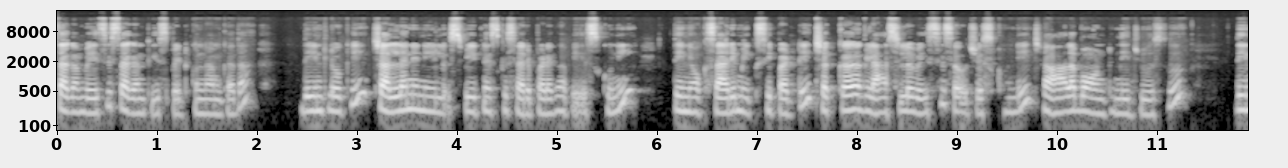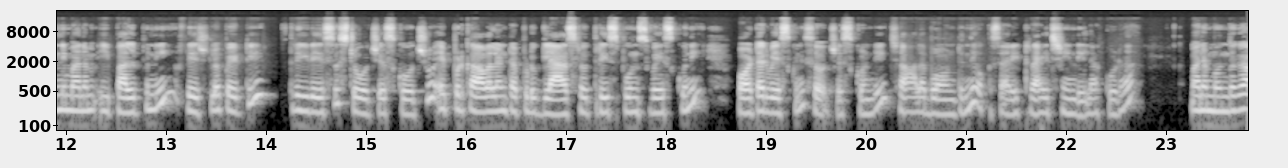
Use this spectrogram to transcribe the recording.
సగం వేసి సగం తీసి పెట్టుకున్నాం కదా. దీంట్లోకి చల్లని నీళ్ళు స్వీట్నెస్కి సరిపడగా వేసుకుని దీన్ని ఒకసారి మిక్సీ పట్టి చక్కగా గ్లాసులో వేసి సర్వ్ చేసుకోండి. చాలా బాగుంటుంది జ్యూస్. దీన్ని మనం ఈ పల్ప్ని ఫ్రిడ్జ్లో పెట్టి త్రీ డేస్ స్టోర్ చేసుకోవచ్చు. ఎప్పుడు కావాలంటే అప్పుడు గ్లాస్లో త్రీ స్పూన్స్ వేసుకుని వాటర్ వేసుకుని సర్వ్ చేసుకోండి. చాలా బాగుంటుంది. ఒకసారి ట్రై చేయండి ఇలా కూడా. మనం ముందుగా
